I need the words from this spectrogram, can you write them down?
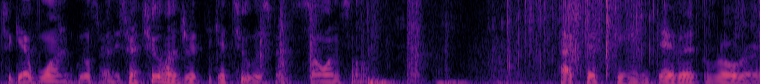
to get one wheel spin. You spend two hundred, you get two wheel spins, so on and so on. Pack fifteen, David Rohrer.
